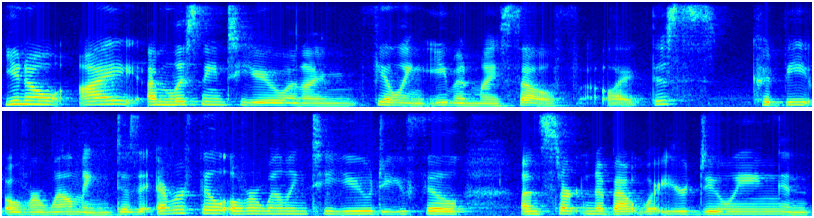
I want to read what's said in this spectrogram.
You know, I I'm listening to you and I'm feeling even myself like this could be overwhelming. Does it ever feel overwhelming to you? Do you feel uncertain about what you're doing and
